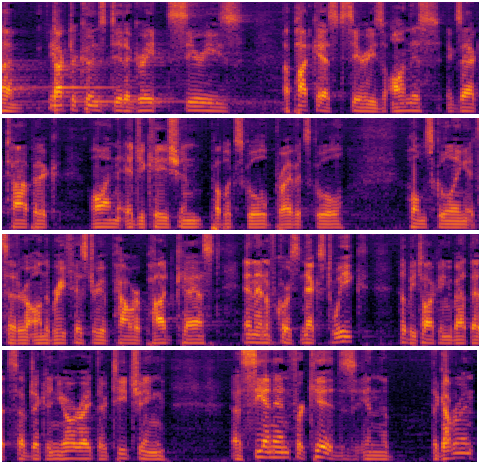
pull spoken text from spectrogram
Um, yeah. Dr. Koontz did a great series a podcast series on this exact topic on education, public school, private school, homeschooling, etc., on the Brief History of Power podcast. And then, of course, next week, he'll be talking about that subject. And you're right, they're teaching uh, CNN for kids in the, the government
